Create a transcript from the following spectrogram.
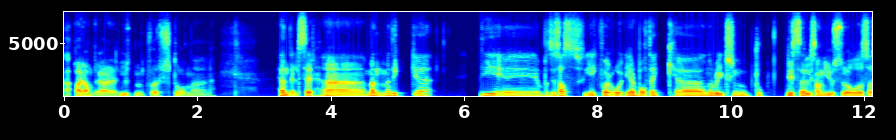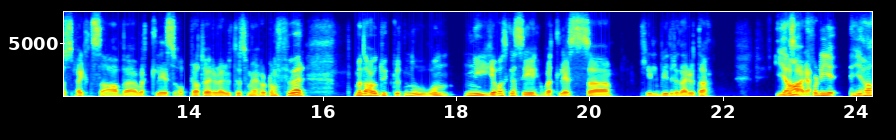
et par andre utenforstående hendelser. Men, men de, de eh, på SAS gikk for Air Baltic. Eh, Norwegian tok disse sånn usual suspects av uh, wetlease-operatører der ute som vi har hørt om før. Men det har jo dukket noen nye, hva skal jeg si, wetlease-tilbydere der ute. ja, Dessverre. fordi Ja,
